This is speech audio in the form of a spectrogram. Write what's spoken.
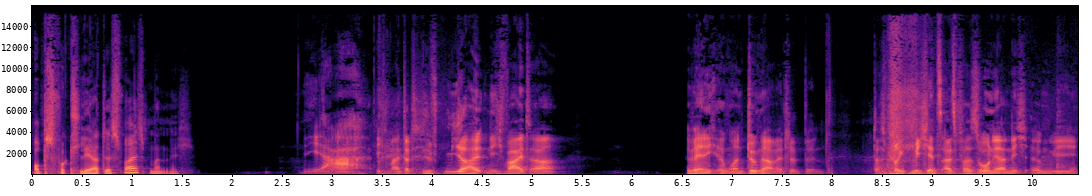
Ob es verklärt ist, weiß man nicht. Ja, ich meine, das hilft mir halt nicht weiter, wenn ich irgendwann Düngermittel bin. Das bringt mich jetzt als Person ja nicht irgendwie.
